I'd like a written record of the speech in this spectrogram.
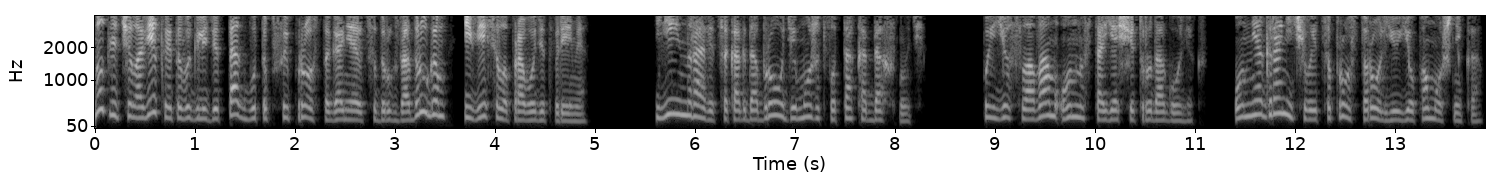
но для человека это выглядит так, будто псы просто гоняются друг за другом и весело проводят время. Ей нравится, когда Броуди может вот так отдохнуть. По ее словам, он настоящий трудоголик. Он не ограничивается просто ролью ее помощника.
